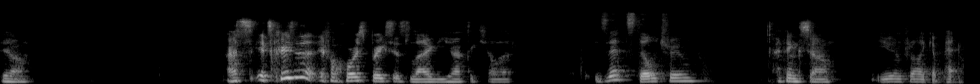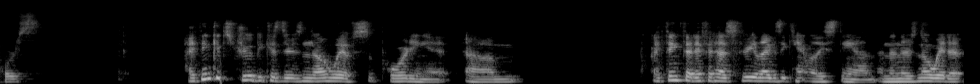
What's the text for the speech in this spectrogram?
Yeah. That's it's crazy that if a horse breaks its leg, you have to kill it. Is that still true? I think so. Even for like a pet horse? I think it's true because there's no way of supporting it. Um, I think that if it has three legs, it can't really stand, and then there's no way to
